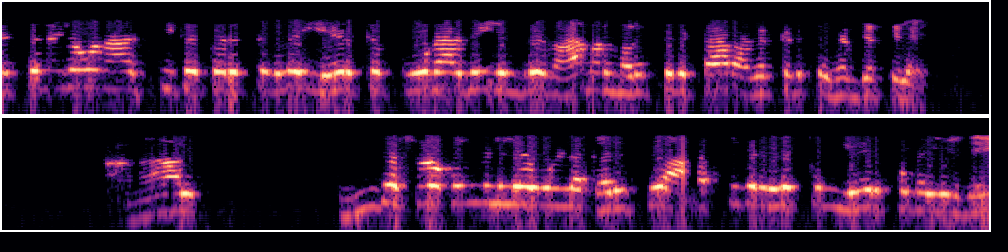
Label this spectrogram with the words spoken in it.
எத்தனையோ நாஸ்திக கருத்துக்களை ஏற்கக்கூடாது என்று ராமர் மறுத்துவிட்டார் அதற்கடுத்த சப்ஜத்திலே ஆனால் இந்த ஸ்லோகங்களிலே உள்ள கருத்து ஆஸ்திகர்களுக்கும் ஏற்புடையதே.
